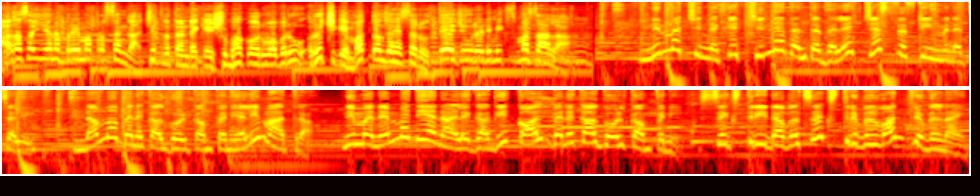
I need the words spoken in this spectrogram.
ಅರಸಯ್ಯನ ಪ್ರೇಮ ಪ್ರಸಂಗ ಚಿತ್ರತಂಡಕ್ಕೆ ಶುಭ ಕೋರುವವರು ರುಚಿಗೆ ಮತ್ತೊಂದು ಹೆಸರು ತೇಜು ರೆಡಿಮಿಕ್ಸ್ ಮಸಾಲಾ. ನಿಮ್ಮ ಚಿನ್ನಕ್ಕೆ ಚಿನ್ನದಂತ ಬೆಲೆ ಜಸ್ಟ್ ಫಿಫ್ಟೀನ್ ಮಿನಿಟ್ಸ್ ಅಲ್ಲಿ. ನಮ್ಮ ಬೆನಕ ಗೋಲ್ಡ್ ಕಂಪನಿಯಲ್ಲಿ ಮಾತ್ರ. ನಿಮ್ಮ ನೆಮ್ಮದಿಯ ನಾಳೆಗಾಗಿ call Benaka gold company six three double six triple one triple nine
